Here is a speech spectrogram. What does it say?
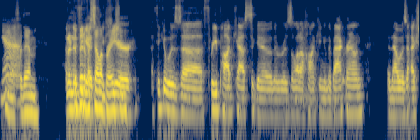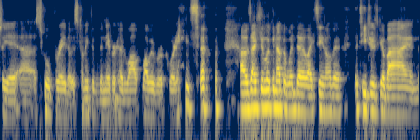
yeah you know, for them. I don't know a bit of a celebration. hear, i think it was uh three podcasts ago there was a lot of honking in the background and that was actually a, a, school parade that was coming through the neighborhood while while we were recording. so I was actually looking out the window, like seeing all the the teachers go by, and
